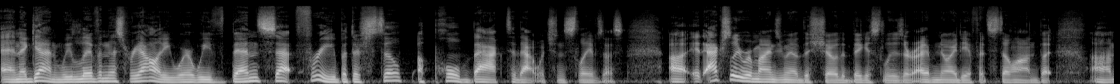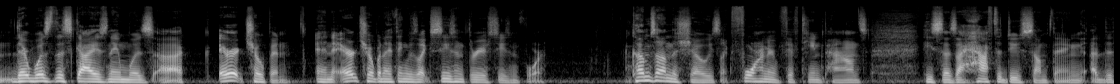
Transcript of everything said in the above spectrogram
And again, we live in this reality where we've been set free, but there's still a pull back to that which enslaves us. Uh, it actually reminds me of the show, The Biggest Loser. I have no idea if it's still on, but um, there was this guy, his name was uh, Erik Chopin. And Erik Chopin, I think, was like season three or season four. Comes on the show, he's like 415 pounds. He says, I have to do something. Uh,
